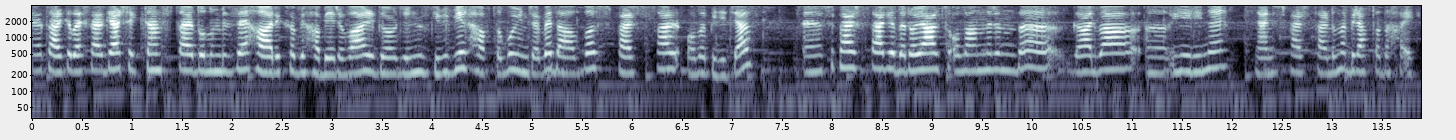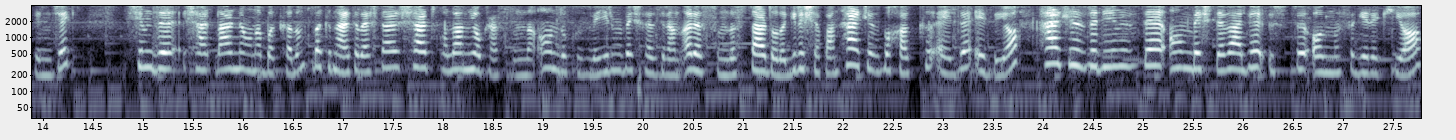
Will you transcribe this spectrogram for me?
Evet arkadaşlar gerçekten Stardol'un bize harika bir haberi var. Gördüğünüz gibi bir hafta boyunca bedava süperstar olabileceğiz. Ee, süperstar ya da royalty olanların da galiba e, üyeliğine yani süperstarlığına bir hafta daha eklenecek. Şimdi şartlar ne ona bakalım. Bakın arkadaşlar şart falan yok aslında. 19 ve 25 Haziran arasında Stardoll'a giriş yapan herkes bu hakkı elde ediyor. Herkes dediğimizde 15 level ve üstü olması gerekiyor.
